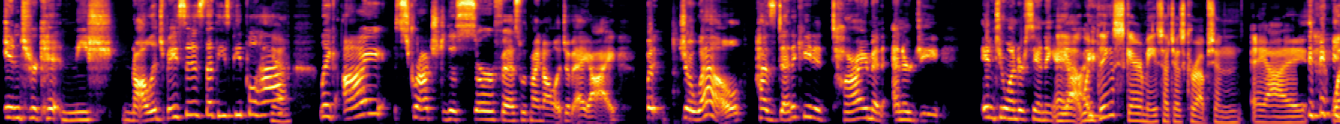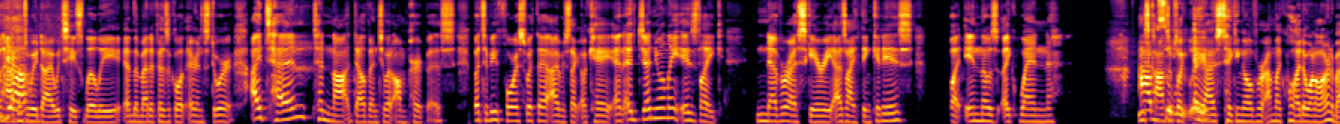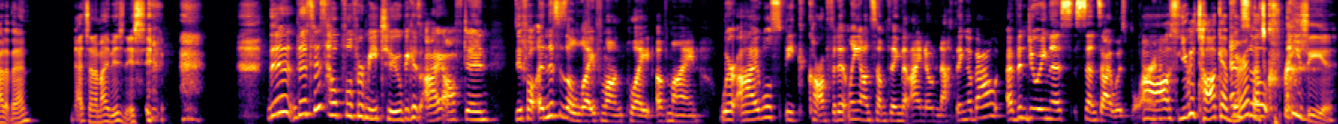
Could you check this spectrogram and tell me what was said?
intricate niche knowledge bases that these people have. Yeah. Like I scratched the surface with my knowledge of AI, but Joelle has dedicated time and energy into understanding AI. Yeah, when things scare me, such as corruption, AI, what yeah. happens when we die with Chase Lilly, and the metaphysical with Aaron Stewart, I tend to not delve into it on purpose. But to be forced with it, I was like, okay. And it genuinely is like never as scary as I think it is. But in those, like when these Absolutely. concepts like AI is taking over, I'm like, well, I don't want to learn about it then. That's none of my business. this, this is helpful for me too because I often default and this is a lifelong plight of mine where I will speak confidently on something that I know nothing about. I've been doing this since I was born. Oh, so you could talk at birth? So, That's crazy.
